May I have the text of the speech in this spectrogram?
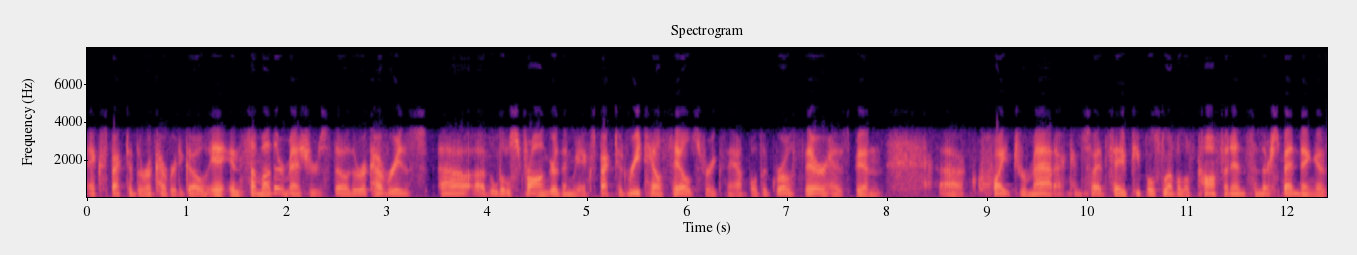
expected the recovery to go. In, in some other measures, though, the recovery is uh, a little stronger than we expected. Retail sales, for example, the growth there has been uh, quite dramatic. And so I'd say people's level of confidence in their spending is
